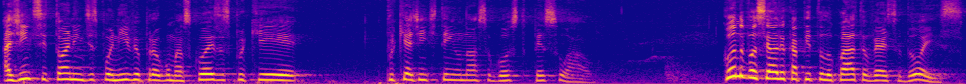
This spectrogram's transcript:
a gente se torna indisponível para algumas coisas porque porque a gente tem o nosso gosto pessoal. Quando você olha o capítulo 4, verso 2,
